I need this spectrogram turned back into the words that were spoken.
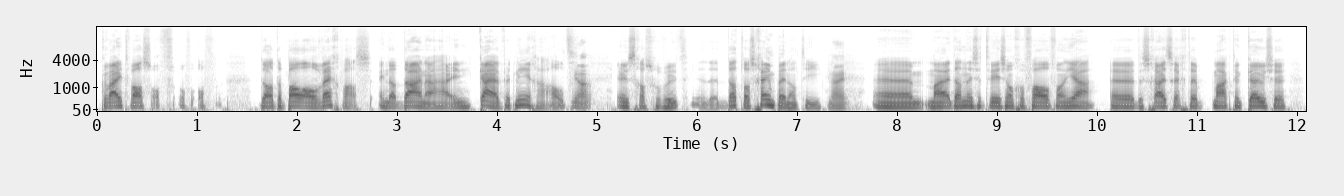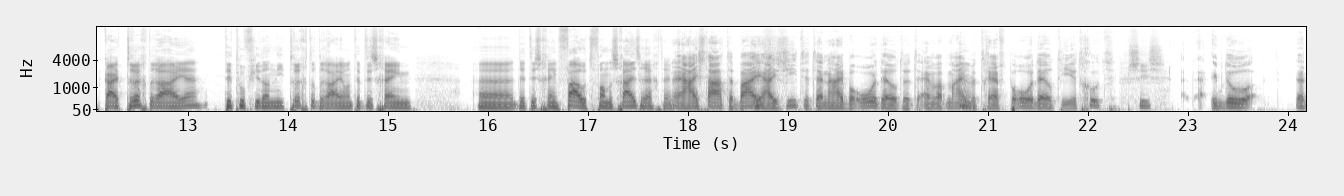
kwijt was of, of, of dat de bal al weg was. En dat daarna hij keihard werd neergehaald ja, in het strafgebied. Eh, Dat was geen penalty. nee. Ehm, maar dan is het weer zo'n geval van ja, eh, de scheidsrechter maakt een keuze. Kan je terugdraaien? Dit hoef je dan niet terug te draaien, want dit is geen, eh, dit is geen fout van de scheidsrechter. nee. Hij staat erbij, Dus- hij ziet het en hij beoordeelt het. En wat mij Ja. betreft beoordeelt hij het goed. Precies. Ik bedoel, dat-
